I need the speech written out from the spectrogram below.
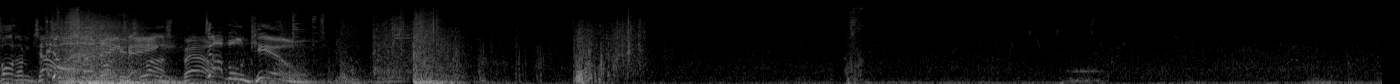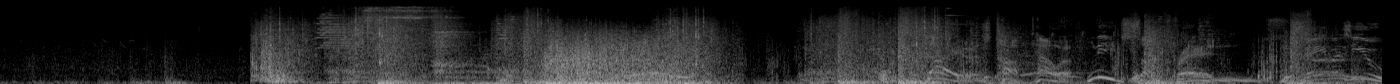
bottom tower its last bell. Double kill! Dire's top tower needs some friends. Same as you,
